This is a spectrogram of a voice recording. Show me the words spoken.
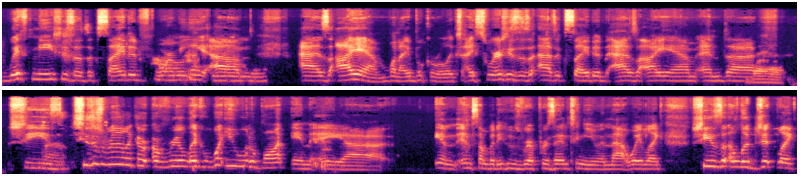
with me. She's as excited for Oh, me. Um, amazing. As I am when I book a role. Like I swear she's as, as excited as I am. And uh Wow. she's Wow. she's just really like a, a real like what you would want in a uh in in somebody who's representing you in that way like she's a legit like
